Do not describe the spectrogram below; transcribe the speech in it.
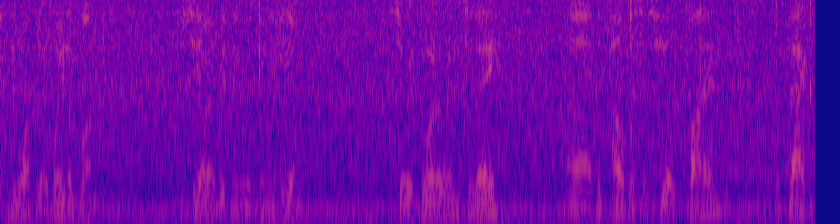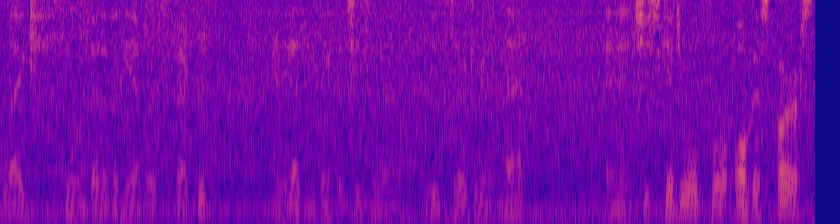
and he wanted to wait a month to see how everything was going to heal. So we brought her in today. Uh, the pelvis is healed fine. The back leg is better than he ever expected, and he doesn't think that she's going to need surgery on that. And she's scheduled for August 1st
